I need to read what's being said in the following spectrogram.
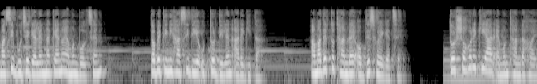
মাসি বুঝে গেলেন না কেন এমন বলছেন। তবে তিনি হাসি দিয়ে উত্তর দিলেন, আরে গীতা, আমাদের তো ঠান্ডায় অভ্যেস হয়ে গেছে। তোর শহরে কি আর এমন ঠান্ডা হয়?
